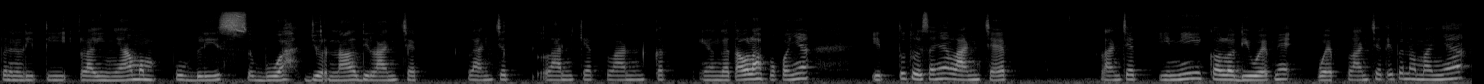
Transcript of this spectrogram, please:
peneliti lainnya mempublis sebuah jurnal di Lancet Lancet Lancet Lancet. Yang nggak tau lah pokoknya itu tulisannya Lancet. Lancet ini kalau di webnya web Lancet itu namanya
